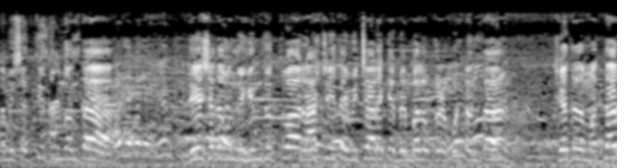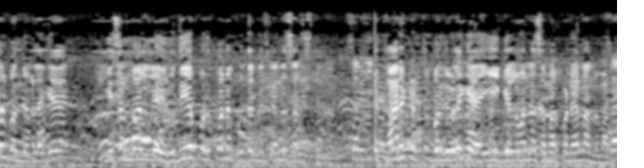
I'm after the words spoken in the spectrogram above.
ನಮಗೆ ಶಕ್ತಿ ತುಂಬಂತ ದೇಶದ ಒಂದು ಹಿಂದುತ್ವ, ರಾಷ್ಟ್ರೀಯತೆ ವಿಚಾರಕ್ಕೆ ಬೆಂಬಲ ಕೊಟ್ಟಂತ ಕ್ಷೇತ್ರದ ಮತದಾರ ಬಂಧುಗಳಿಗೆ ಈ ಸಂದರ್ಭದಲ್ಲಿ ಹೃದಯಪೂರ್ವಕ ಕೃತಜ್ಞತೆಯನ್ನು ಸಲ್ಲಿಸುತ್ತೇನೆ ಕಾರ್ಯಕರ್ತ ಬಂಧುಗಳಿಗೆ ಈ ಗೆಲುವನ್ನ ಸಮರ್ಪಣೆಯನ್ನು ನಾನು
